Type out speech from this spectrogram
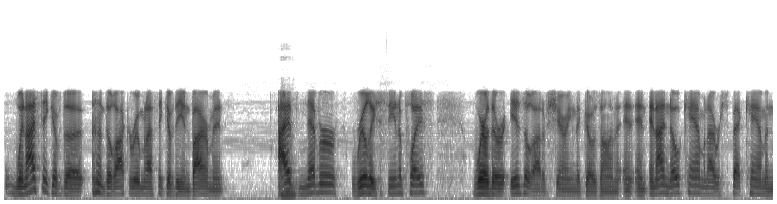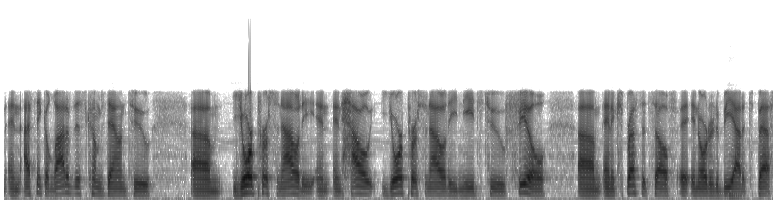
when I think of the the locker room and I think of the environment, mm-hmm. I've never really seen a place where there is a lot of sharing that goes on. And and, and I know Cam and I respect Cam and, and I think a lot of this comes down to um, your personality and, and how your personality needs to feel um, and express itself in order to be at its best.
